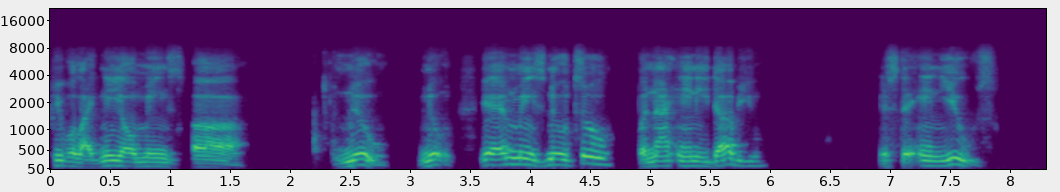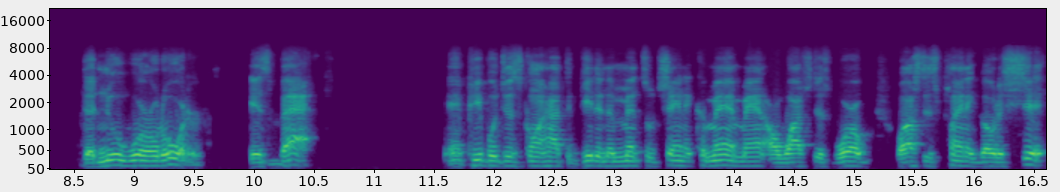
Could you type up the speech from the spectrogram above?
People like Neo means uh new. New. Yeah, it means new too, but not NEW. It's the NUs. The new world order is back. And people just gonna have to get in the mental chain of command, man, or watch this world, watch this planet go to shit.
